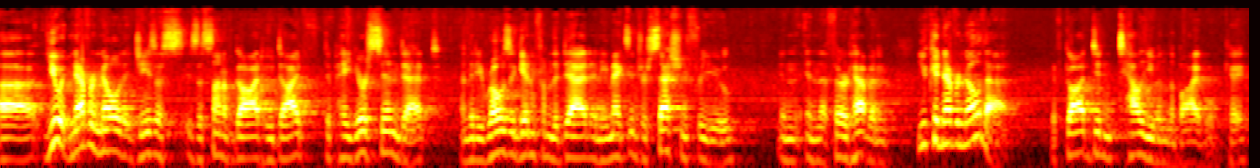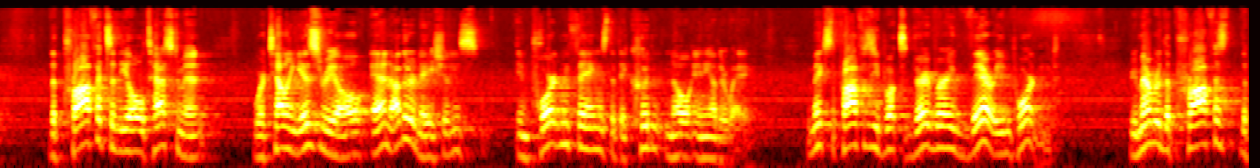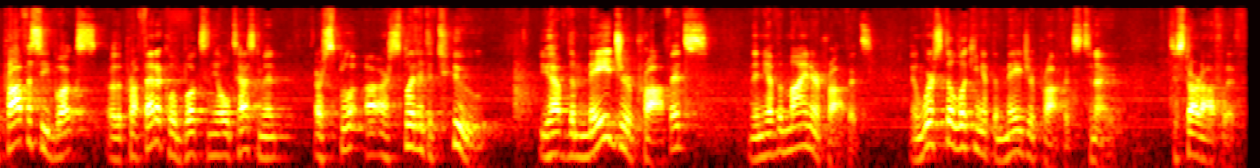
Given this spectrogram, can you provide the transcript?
uh, you would never know that Jesus is the Son of God who died to pay your sin debt and that he rose again from the dead and he makes intercession for you in, in the third heaven. You could never know that if God didn't tell you in the Bible, okay? The prophets of the Old Testament were telling Israel and other nations important things that they couldn't know any other way. It makes the prophecy books very, very, very important. Remember, the, the prophecy books, or the prophetical books in the Old Testament, are, spl- are split into two. You have the major prophets, and then you have the minor prophets. And we're still looking at the major prophets tonight to start off with.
